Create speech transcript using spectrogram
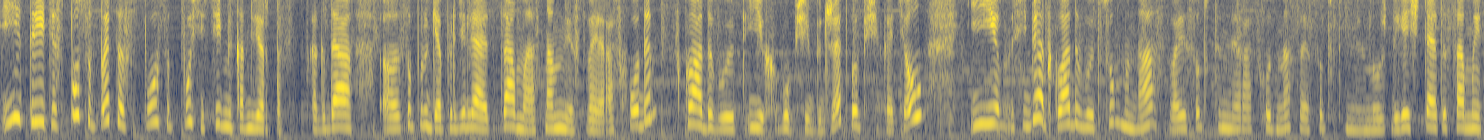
И третий способ – это способ по системе конвертов, когда э, супруги определяют самые основные свои расходы, складывают их в общий бюджет, в общий котел и себе откладывают сумму на свои собственные расходы, на свои собственные нужды. Я считаю, это самый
